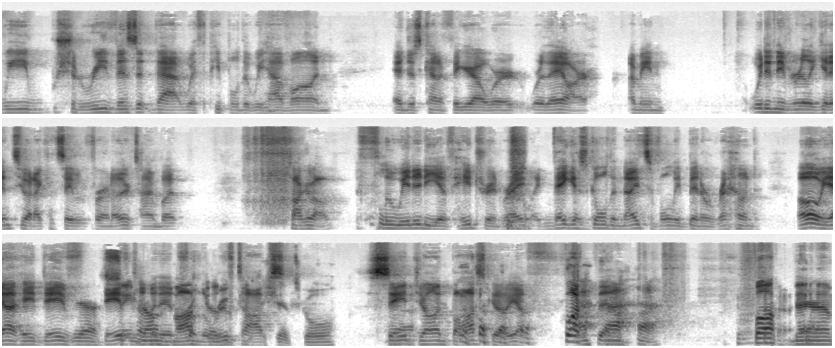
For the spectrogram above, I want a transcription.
we should revisit that with people that we have on and just kind of figure out where where they are. I mean, we didn't even really get into it. I can save it for another time, but talk about fluidity of hatred, right? Like Vegas Golden Knights have only been around. Oh yeah, hey Dave, Dave St. coming John's in Bosco's from the a piece of rooftops. Shit school. St. John Bosco, yeah, fuck them. Fuck them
